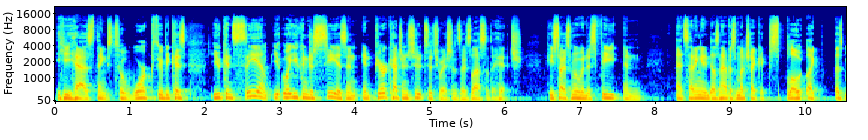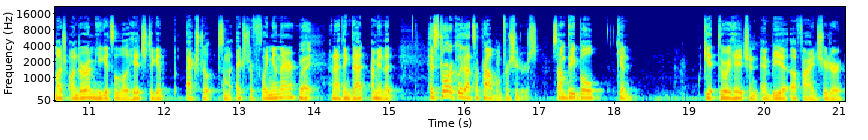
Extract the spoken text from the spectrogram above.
he has things to work through because you can see him. you- What you can just see is in, in pure catch and shoot situations, there's less of the hitch. He starts moving his feet and and setting, and he doesn't have as much like explode like as much under him. He gets a little hitch to get extra some extra fling in there. Right. And I think that I mean that historically that's a problem for shooters. Some people can get through a hitch and, and be a, a fine shooter.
